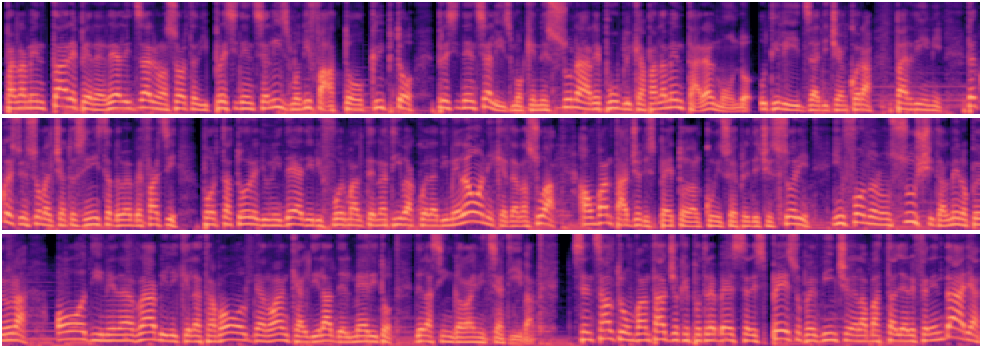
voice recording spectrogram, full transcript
parlamentare per realizzare una sorta di presidenzialismo di fatto o cripto-presidenzialismo che nessuna repubblica parlamentare al mondo utilizza, dice ancora Parrini. Per questo insomma il centro-sinistra dovrebbe farsi portatore di un'idea di riforma alternativa a quella di Meloni che dalla sua ha un vantaggio rispetto ad alcuni suoi predecessori in fondo non suscita, almeno per ora, odi inenarrabili che la travolgano anche al di là del merito della singola iniziativa. Senz'altro un vantaggio che potrebbe essere speso per vincere la battaglia referendaria.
